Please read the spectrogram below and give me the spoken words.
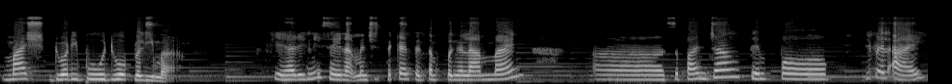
Mac 2025. Okay, hari ini saya nak menceritakan tentang pengalaman uh, sepanjang tempoh DPLI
